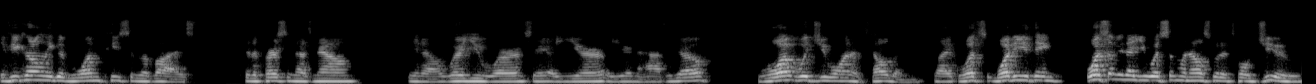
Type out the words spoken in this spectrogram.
If you could only give one piece of advice to the person that's now, you know, where you were, say a year, a year and a half ago, what would you want to tell them? Like, what's what do you think? What's something that you wish someone else would have told you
